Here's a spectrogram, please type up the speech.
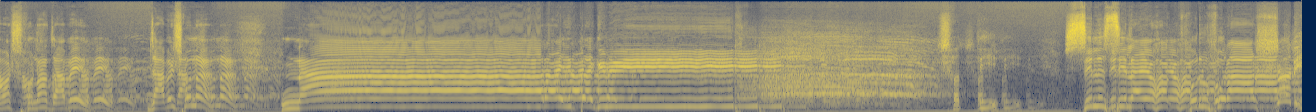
আমার শোনা যাবে? যাবে। শোনা তাকবীর। সত্যি? সিলসিলায় হক ফুরফুরা শরী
